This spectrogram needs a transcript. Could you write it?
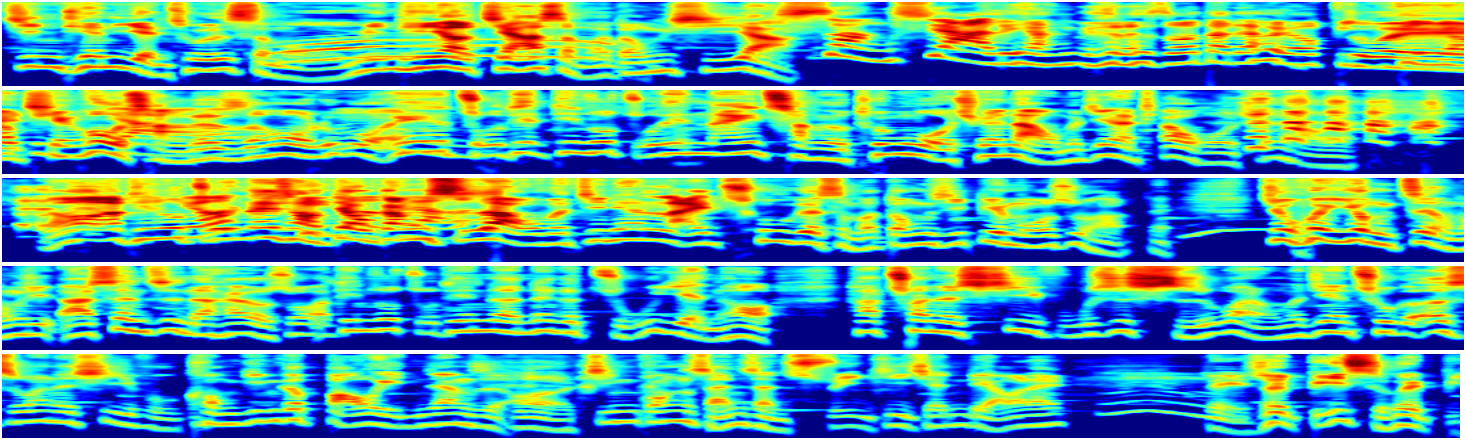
今天演出是什么？我明天要加什么东西呀？上下两个的时候，大家会有比对前后场的时候，如果哎，昨天听说昨天那一场有吞火圈呐，我们今天来跳火圈好了。然后啊，听说昨天那一场吊钢丝啊，我们今天来出个什么东西变魔术哈？对，就会用这种东西啊。甚至呢，还有说，听说昨天的那个主演哈，他穿的戏服是十万，我们今天出个二十万的戏服，孔金个包银这样子哦，金光闪闪，随提前聊嘞。嗯，对，所以彼此会比，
